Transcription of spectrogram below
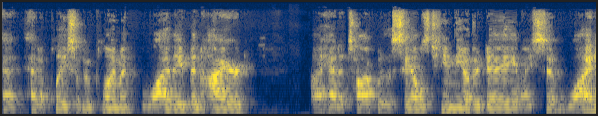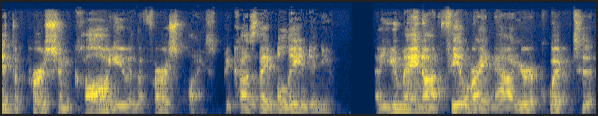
at, at a place of employment, why they've been hired. I had a talk with a sales team the other day and I said, why did the person call you in the first place? Because they believed in you. Now, you may not feel right now you're equipped to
